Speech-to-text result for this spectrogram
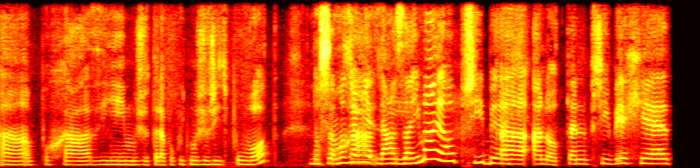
a pochází, můžu teda pokud můžu říct původ. No samozřejmě, pochází, nás zajímá jeho příběh. A, ano, ten příběh je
